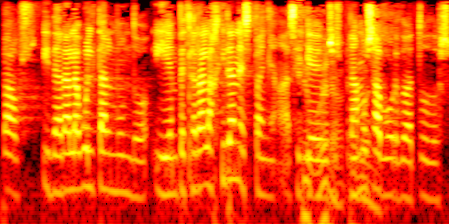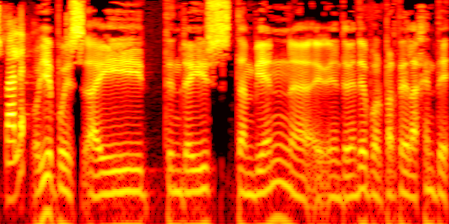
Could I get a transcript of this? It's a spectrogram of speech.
Baus y dará la vuelta al mundo y empezará la gira en España. Así que os esperamos a bordo a todos, ¿vale? Oye, pues ahí tendréis también, eh, evidentemente, por parte de la gente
